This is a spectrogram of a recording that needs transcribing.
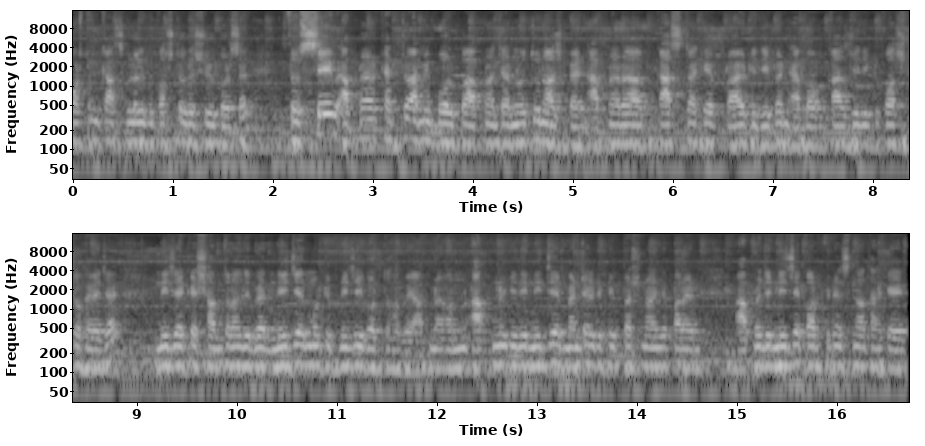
প্রথম কাজগুলো কিন্তু কষ্ট করে শুরু করছেন। তো সেম আপনার ক্ষেত্রে আমি বলব, আপনারা যারা নতুন আসবেন, আপনারা কাজটাকে প্রায়োরিটি দিবেন এবং কাজ যদি একটু কষ্ট হয়ে যায়, নিজেকে সান্ত্বনা দিবেন, নিজের মোটিভ নিজেই করতে হবে। আপনার আপনি যদি নিজে মেন্টালিটি প্রিপারেশন না নিতে পারেন, আপনি যদি নিজে কনফিডেন্স না থাকে,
